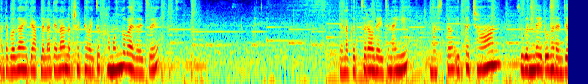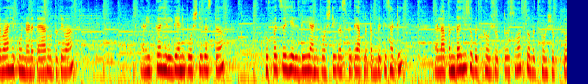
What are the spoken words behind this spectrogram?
आता बघा इथे आपल्याला त्याला लक्षात ठेवायचं खमंग भाजायचं आहे त्याला कच्चं राहू द्यायचं नाही आहे मस्त इतका छान सुगंध येतो घरात. जेव्हा हे कोंडाळं तयार होतं तेव्हा. आणि इतकं हेल्दी आणि पौष्टिक असतं. खूपच हेल्दी आणि पौष्टिक असतं ते आपल्या तब्येतीसाठी. याला आपण दहीसोबत खाऊ शकतो सॉससोबत खाऊ शकतो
